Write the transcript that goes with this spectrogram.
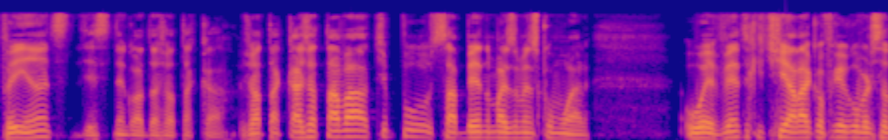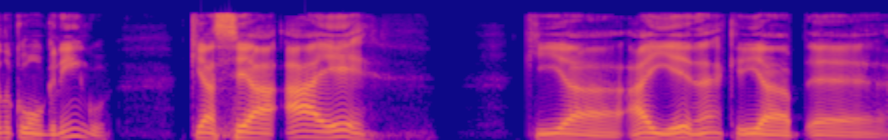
Foi antes desse negócio da JK. JK já tava, tipo, sabendo mais ou menos como era. O evento que tinha lá que eu fiquei conversando com o gringo, que ia ser a AE, que ia. AIE, né? Que ia. É,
